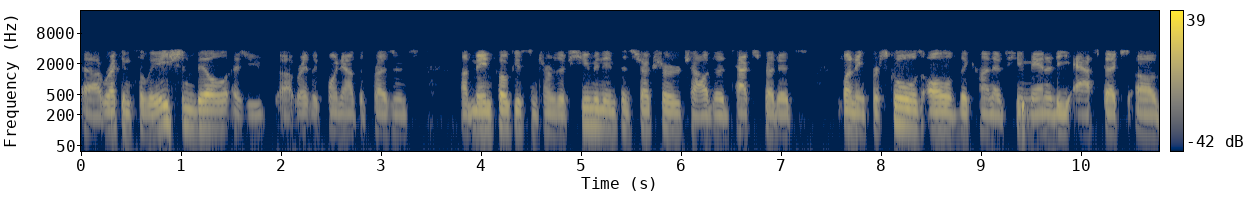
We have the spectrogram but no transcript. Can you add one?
uh, reconciliation bill, as you uh, rightly point out, the president's uh, main focus in terms of human infrastructure, childhood tax credits, funding for schools, all of the kind of humanity aspects of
